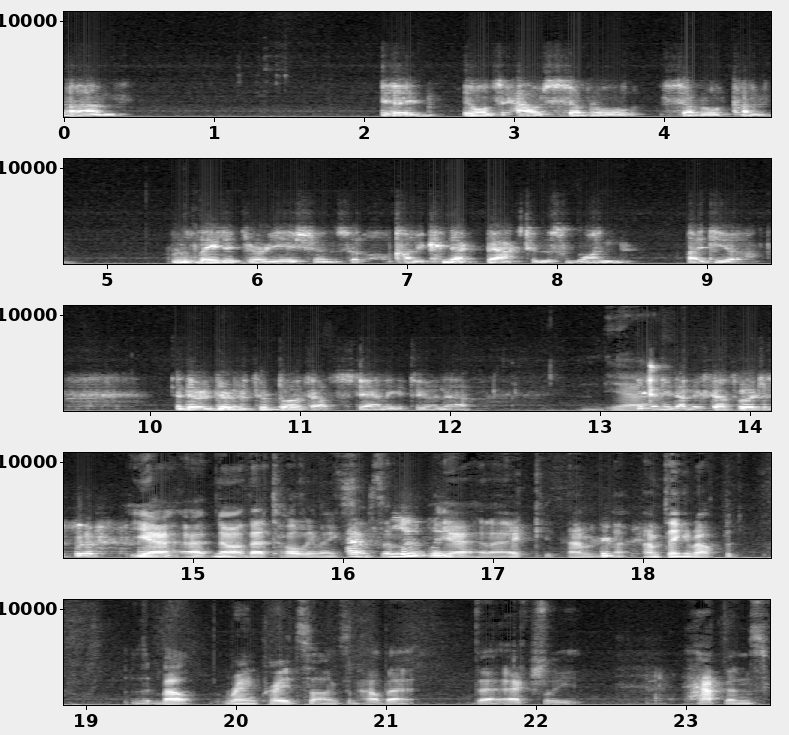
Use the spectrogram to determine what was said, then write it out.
um, builds out several several kind of related variations that all kind of connect back to this one idea. And they're, they're, they're both outstanding at doing that. Yeah. Any of that makes sense what I just said? Yeah, uh, no, that totally makes sense. And- Absolutely. yeah, and I, I'm, I'm thinking about about Rain Parade songs and how that that actually happens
